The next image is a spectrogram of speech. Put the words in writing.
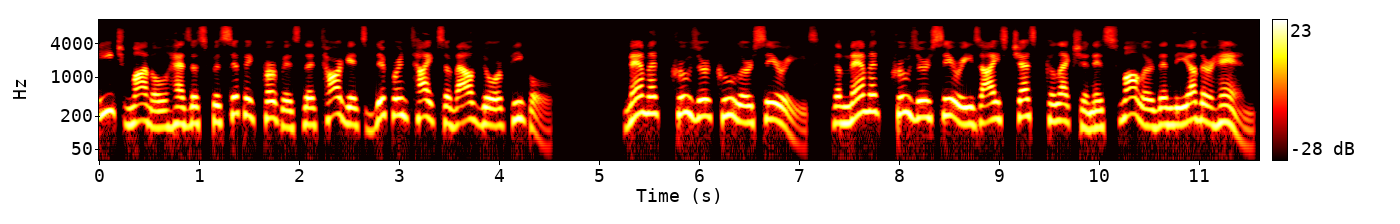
Each model has a specific purpose that targets different types of outdoor people. Mammoth Cruiser Cooler Series. The Mammoth Cruiser Series Ice Chest Collection is smaller than the other hand.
